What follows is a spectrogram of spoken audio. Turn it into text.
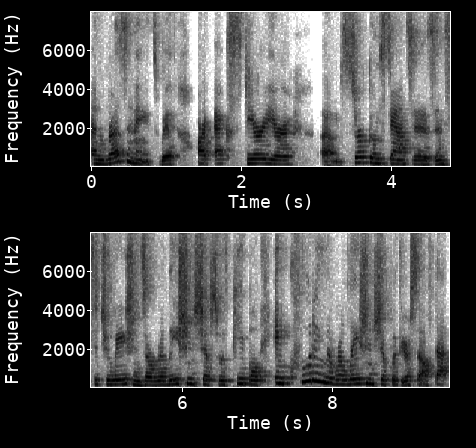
and resonates with our exterior um, circumstances and situations our relationships with people including the relationship with yourself that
